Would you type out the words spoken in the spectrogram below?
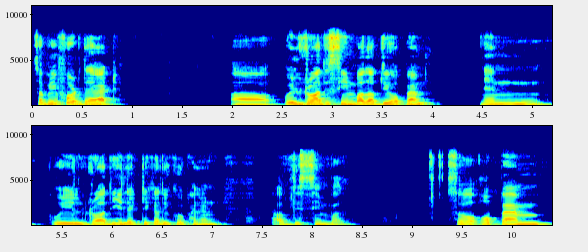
So before that, uh, we'll draw the symbol of the op-amp, then we'll draw the electrical equivalent of this symbol. So op-amp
